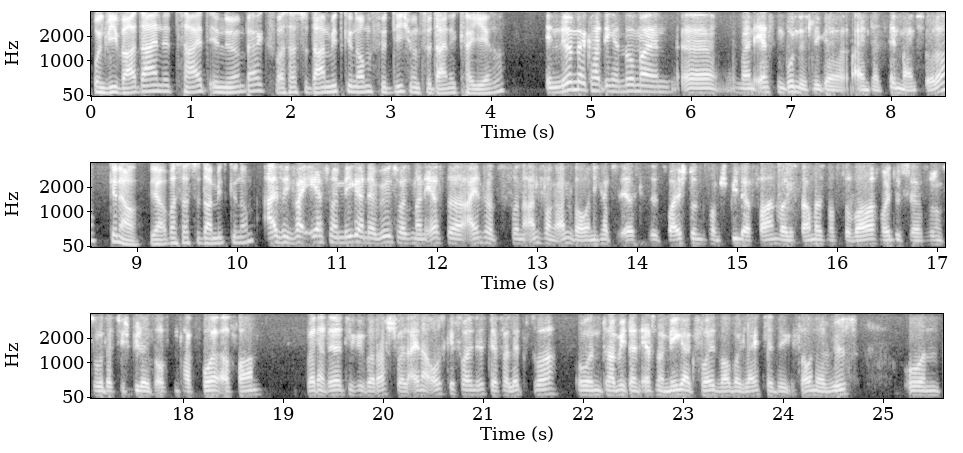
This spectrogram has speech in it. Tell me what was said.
Und wie war deine Zeit in Nürnberg? Was hast du da mitgenommen für dich und für deine Karriere? In Nürnberg hatte ich ja nur meinen, äh, meinen ersten Bundesliga-Einsatz. Den meinst du, oder? Genau. Ja, was hast du da mitgenommen? Also ich war erstmal mega nervös, weil es mein erster Einsatz von Anfang an war. Und ich habe es erst zwei Stunden vom Spiel erfahren, weil es damals noch so war. Heute ist ja schon so, dass die Spieler es oft einen Tag vorher erfahren. Ich war dann relativ überrascht, weil einer ausgefallen ist, der verletzt war. Und habe mich dann erstmal mega gefreut, war aber gleichzeitig sau nervös. Und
